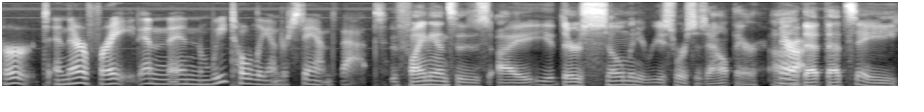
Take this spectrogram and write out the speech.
hurt, and they're afraid, and and we totally understand that. finances i there's so many resources out there, uh, There that that's a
